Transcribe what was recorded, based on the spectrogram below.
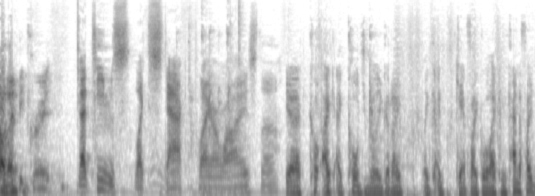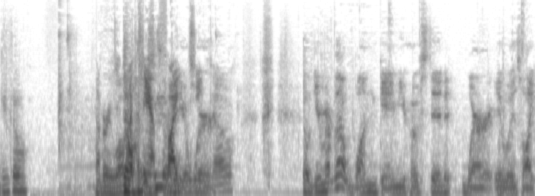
Oh, that'd be great. That team's like stacked player wise though. Yeah, Col- I, I Cold's really good. I like I can't fight Cold. I can kind of fight Jinko. Not very well. No, I have can't fight Jinko. So, do you remember that one game you hosted where it was like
